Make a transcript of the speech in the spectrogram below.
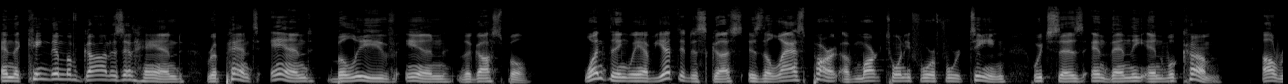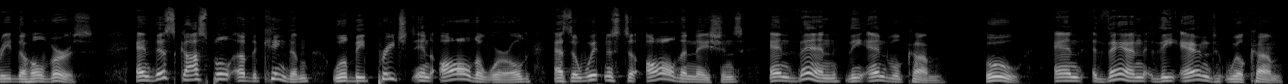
and the kingdom of God is at hand. Repent and believe in the gospel." One thing we have yet to discuss is the last part of Mark 24:14, which says, "And then the end will come." I'll read the whole verse. And this gospel of the kingdom will be preached in all the world as a witness to all the nations, and then the end will come. Ooh, and then the end will come.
